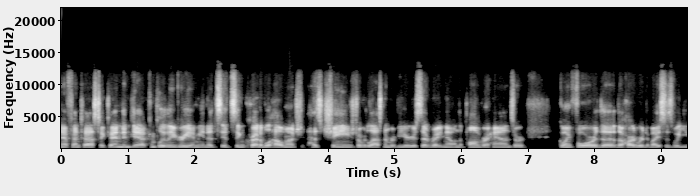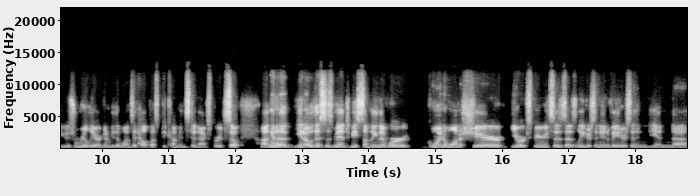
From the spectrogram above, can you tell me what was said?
Yeah, fantastic. And, and, yeah, completely agree. I mean, it's it's incredible how much has changed over the last number of years that right now in the palm of our hands or going forward, the the hardware devices we use really are going to be the ones that help us become instant experts. So I'm going to, you know, this is meant to be something that we're going to want to share your experiences as leaders and innovators in in uh,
